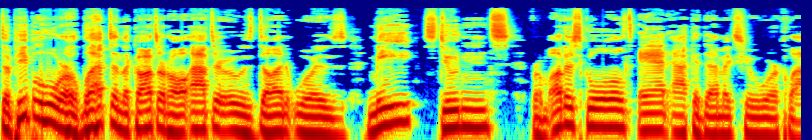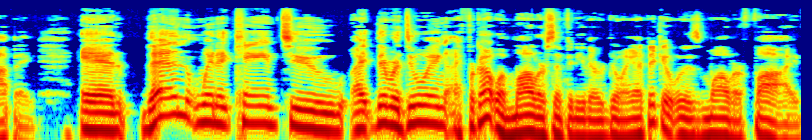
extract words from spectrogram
the people who were left in the concert hall after it was done was me, students from other schools and academics who were clapping. And then when it came to, I, they were doing, I forgot what Mahler symphony they were doing. I think it was Mahler 5.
